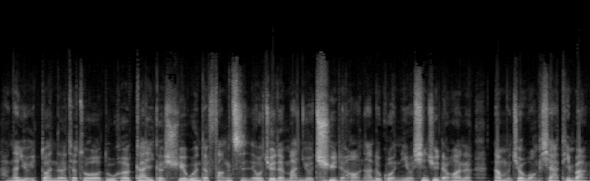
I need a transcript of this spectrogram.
好，那有一段呢，叫做如何盖一个学问的房子，我觉得蛮有趣的哈。那如果你有兴趣的话呢，那我们就往下听吧。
